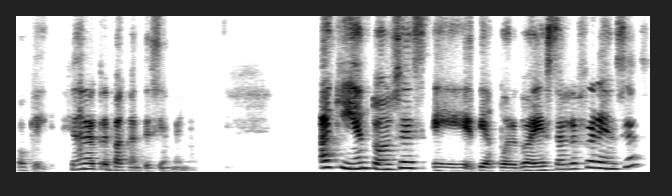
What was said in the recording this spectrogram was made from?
Ok, generar tres vacantes si es menor. Aquí entonces, eh, de acuerdo a estas referencias,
